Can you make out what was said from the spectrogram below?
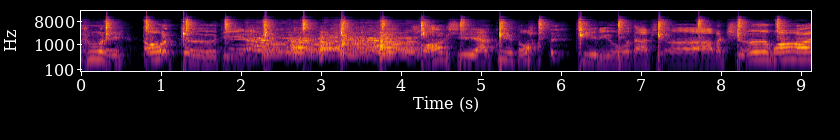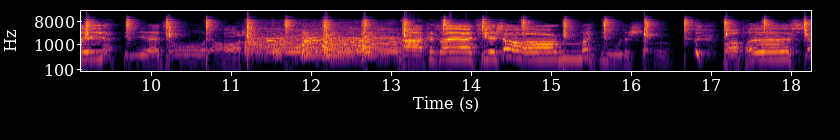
头来到头殿，双膝跪倒地溜的平，把城隍爷也叫了声。那可说天上没有的神，不分下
